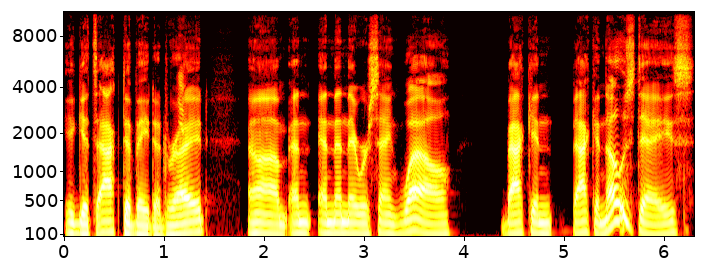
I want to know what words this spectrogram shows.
it gets activated right um, and and then they were saying well back in back in those days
